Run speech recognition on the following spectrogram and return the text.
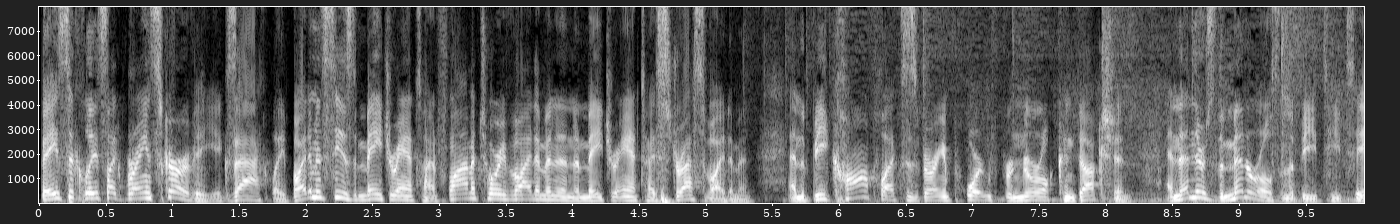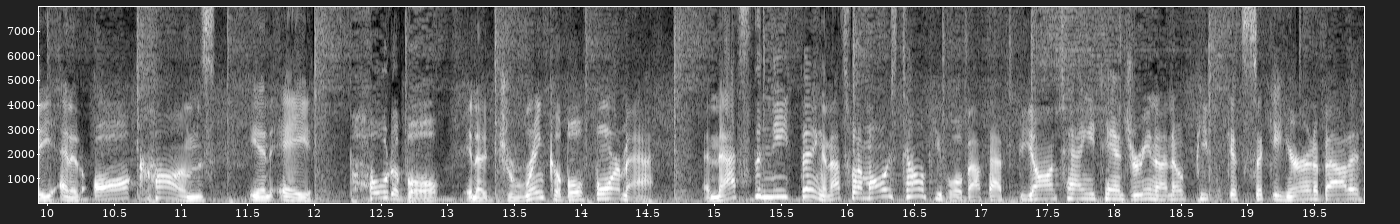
Basically, it's like brain scurvy, exactly. Vitamin C is a major anti-inflammatory vitamin and a major anti-stress vitamin. And the B complex is very important for neural conduction. And then there's the minerals in the BTT, and it all comes in a potable, in a drinkable format. And that's the neat thing, and that's what I'm always telling people about that Beyond Tangy Tangerine. I know people get sick of hearing about it,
